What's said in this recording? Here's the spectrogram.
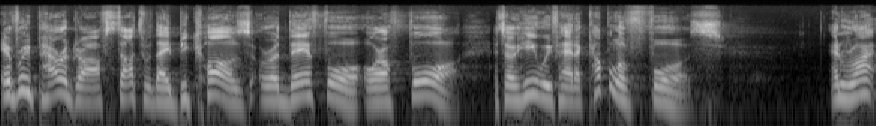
every paragraph starts with a because or a therefore or a for. And so, here we've had a couple of fors. And right,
